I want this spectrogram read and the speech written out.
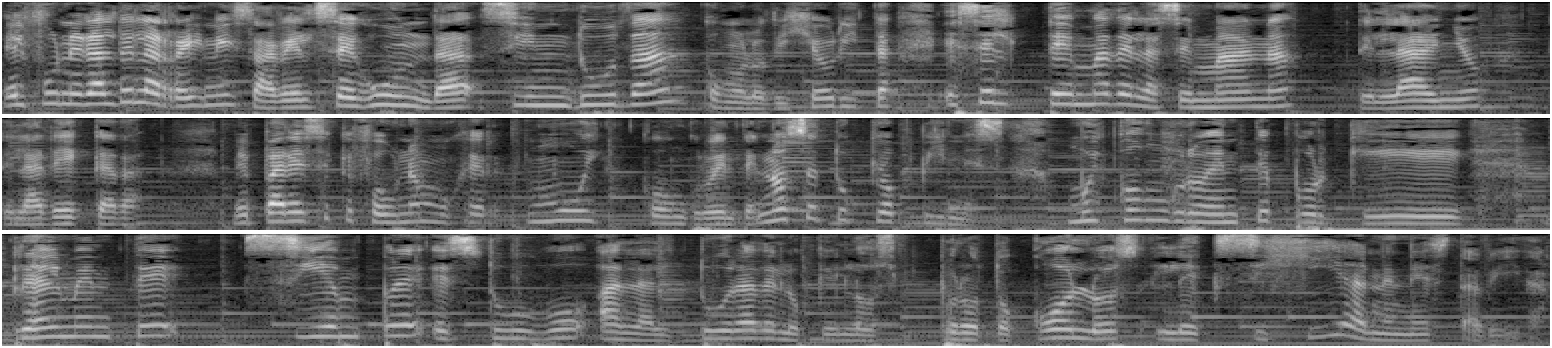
El funeral de la reina Isabel II, sin duda, como lo dije ahorita, es el tema de la semana, del año, de la década. Me parece que fue una mujer muy congruente. No sé tú qué opines. Muy congruente porque realmente siempre estuvo a la altura de lo que los protocolos le exigían en esta vida.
